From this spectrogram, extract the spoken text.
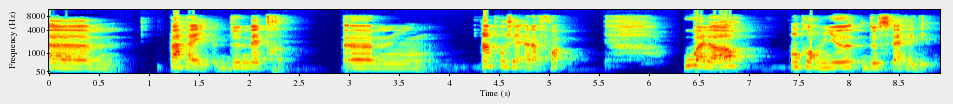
euh, pareil, de mettre euh, un projet à la fois, ou alors, encore mieux, de se faire aider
